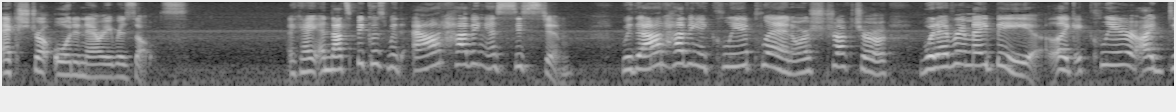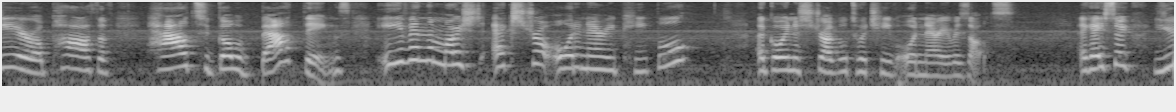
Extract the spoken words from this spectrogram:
extraordinary results. Okay, and that's because without having a system, without having a clear plan or a structure or whatever it may be, like a clear idea or path of how to go about things, even the most extraordinary people are going to struggle to achieve ordinary results. Okay, so you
